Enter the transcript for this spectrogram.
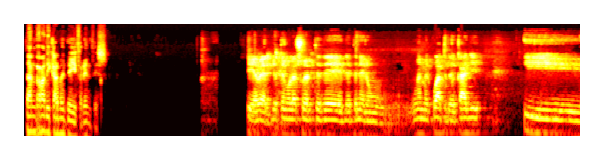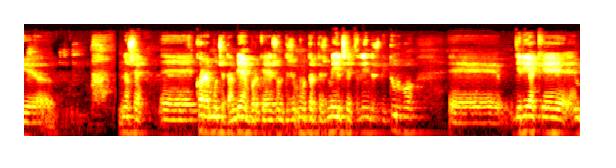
tan radicalmente diferentes. Sí, a ver, yo tengo la suerte de, de tener un, un, M4 de calle y no sé, eh, corre mucho también porque es un, motor 3000, 6 cilindros, biturbo. Eh, diría que en,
